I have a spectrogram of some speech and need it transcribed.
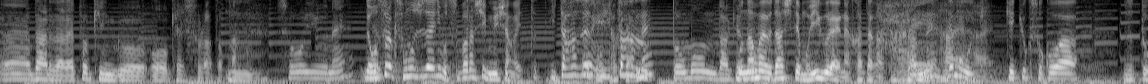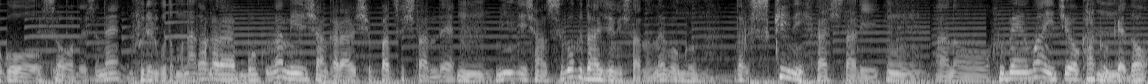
えー、誰々とキングオーケストラとか、うん、そういうね。でおそらくその時代にも素晴らしいミュージシャンがいたいたはずですもんたくさんね。と思うんだけど。名前を出してもいいぐらいな方がたくさんね、はいはいはい、でも結局そこはずっとこうそうですね。触れることもなく。だから僕がミュージシャンから出発したんで、うん、ミュージシャンすごく大事にしたのね僕、うん、だから好きに弾かしたり、うん、あの譜面は一応書くけど、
